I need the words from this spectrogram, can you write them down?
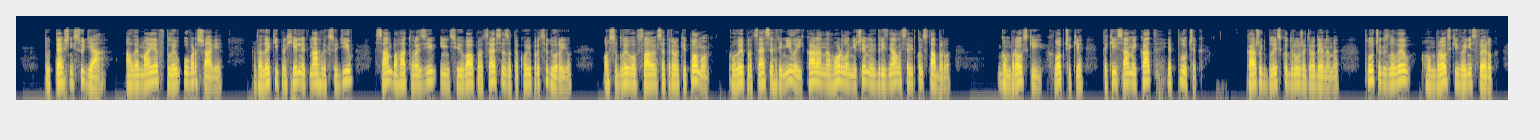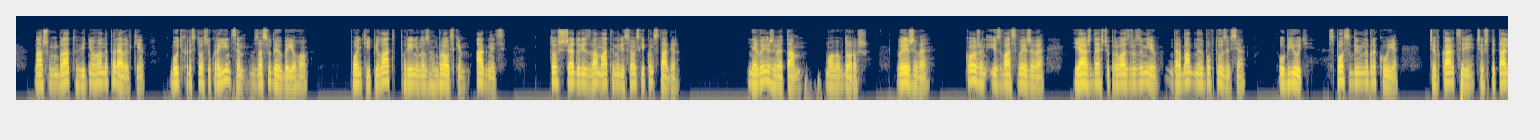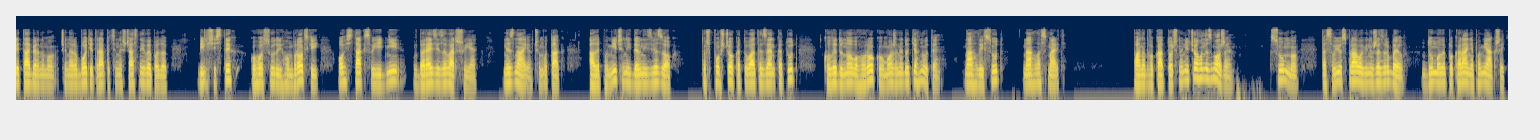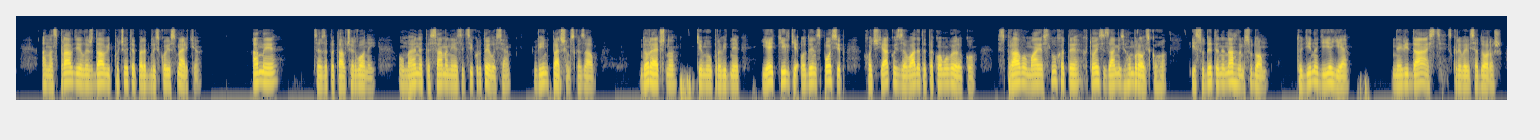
тутешній суддя, але має вплив у Варшаві. Великий прихильник наглих судів сам багато разів ініціював процеси за такою процедурою. Особливо вславився три роки тому, коли процеси гриміли і кара на горло нічим не відрізнялася від концтабору. Гомбровський, хлопчики, такий самий кат, як плучик. Кажуть, близько дружать родинами. Плучик зловив, Гомбровський виніс вирок. Нашому брату від нього не переливки. Будь Христос українцем, засудив би його. Понтій Пілат, порівняно з Гомбровським, агнець, то ще до Різдва матиме лісовський концтабір. Не виживе там, мовив Дорош. Виживе. Кожен із вас виживе. Я ж дещо про вас зрозумів, дарма б не вовтузився. Уб'ють, способів не бракує. Чи в карцері, чи в шпиталі табірному, чи на роботі трапиться нещасний випадок. Більшість тих, кого судить Гомбровський, ось так свої дні в березі завершує. Не знаю, чому так, але помічений дивний зв'язок. Тож пощо катувати Зенка тут, коли до Нового року може не дотягнути? Наглий суд, нагла смерть. Пан адвокат точно нічого не зможе. Сумно, та свою справу він уже зробив. Думали, покарання пом'якшить, а насправді лиш дав відпочити перед близькою смертю. А ми? це запитав червоний. У мене те саме на язиці крутилося. Він першим сказав. Доречно, кивнув провідник, є тільки один спосіб хоч якось завадити такому вироку. Справу має слухати хтось замість Гомбровського і судити не наглим судом. Тоді надія є. Не віддасть, скривився Дорош.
